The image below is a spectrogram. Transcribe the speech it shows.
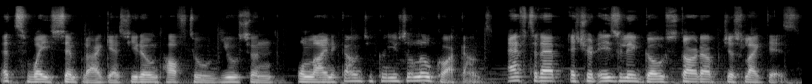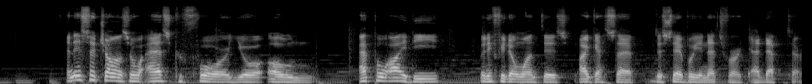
It's way simpler, I guess. You don't have to use an online account, you can use a local account. After that, it should easily go start up just like this. And this chance it will ask you for your own Apple ID, but if you don't want this, like I said, disable your network adapter.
